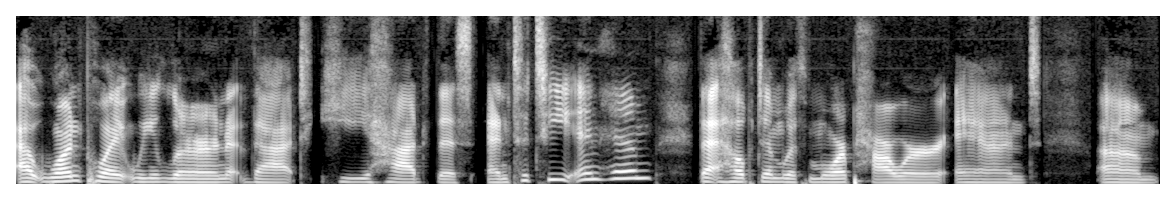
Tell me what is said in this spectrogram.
at one point, we learn that he had this entity in him that helped him with more power, and um,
